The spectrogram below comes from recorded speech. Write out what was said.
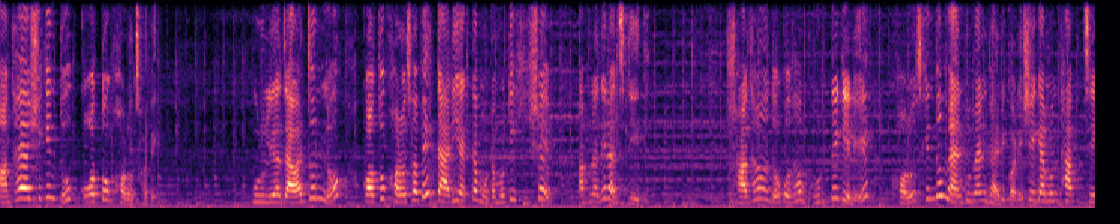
মাথায় আসে কিন্তু কত খরচ হবে। পুরুলিয়া যাওয়ার জন্য কত খরচ হবে তারই একটা মোটামুটি হিসেব আপনাদের আজ দিয়ে দিই। সাধারণত কোথাও ঘুরতে গেলে খরচ কিন্তু ম্যান টু ম্যান ভ্যারি করে। সে কেমন থাকছে,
